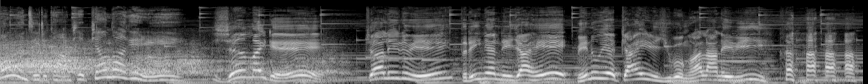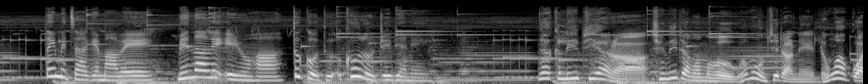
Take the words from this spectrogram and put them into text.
ဘုံဝင်ကြီးတစ်ကောင်အဖြစ်ပြောင်းသွားခဲ့တယ်ရမ်းမိုက်တယ်ပြားလေးတွေသတိနဲ့နေကြဟေ့မင်းတို့ရဲ့ပြားရည်တွေယူဖို့ငါလာနေပြီတိတ်မကြခင်မှာပဲမင်းသားလေးအေရွန်ဟာသူ့ကိုယ်သူအခုလိုတွေးပြန်နေငါကလေးဖြစ်ရတာချင်းသေးတာမှမဟုတ်ဝမ်းမုံဖြစ်တာနဲ့လုံးဝကွာ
